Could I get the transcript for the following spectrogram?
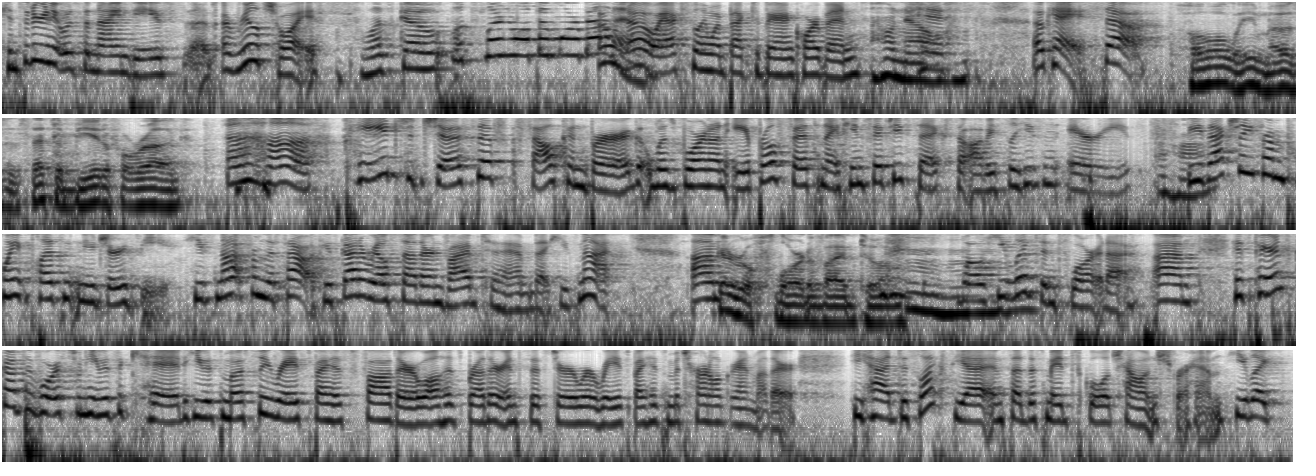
considering it was the 90s, a, a real choice. So let's go. Let's learn a little bit more about Oh him. no, I accidentally went back to Baron Corbin. Oh, no. Hiss. Okay, so Holy Moses, that's a beautiful rug. Uh-huh. Page Joseph Falkinburg was born on April 5th, 1956, so obviously he's an Aries. But he's actually from Point Pleasant, New Jersey. He's not from the South. He's got a real Southern vibe to him, but he's not. Um, Got a real Florida vibe to him. well, he lived in Florida. Um, his parents got divorced when he was a kid. He was mostly raised by his father, while his brother and sister were raised by his maternal grandmother. He had dyslexia and said this made school a challenge for him. He like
